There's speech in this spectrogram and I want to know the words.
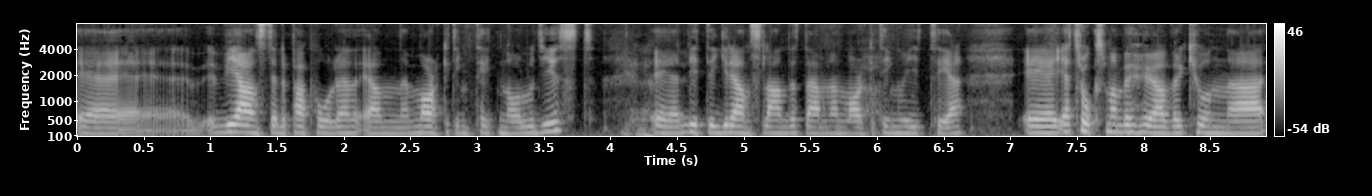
Eh, vi anställde på Apollo en marketing technologist, eh, lite i gränslandet där mellan marketing och IT. Eh, jag tror också man behöver kunna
